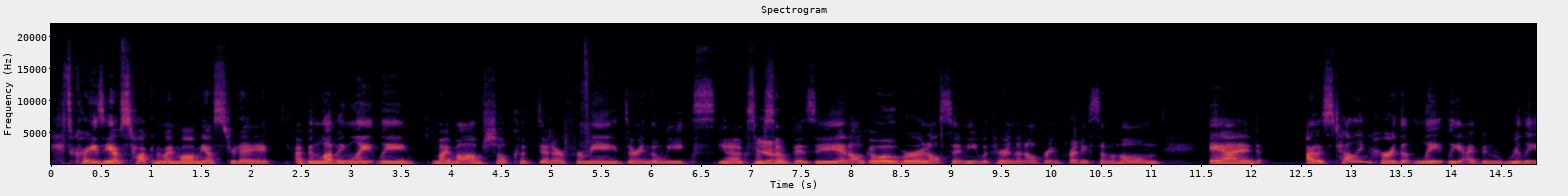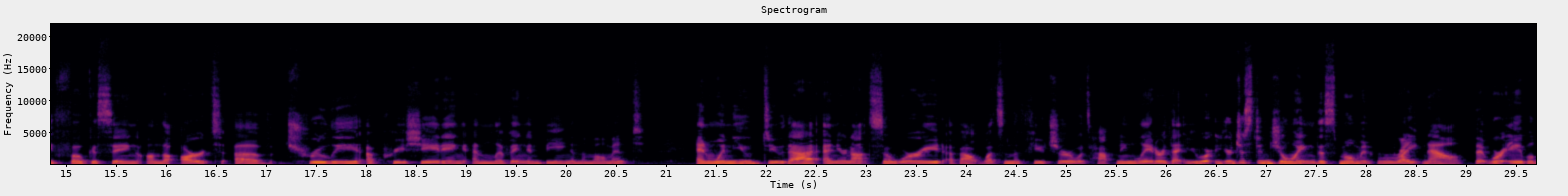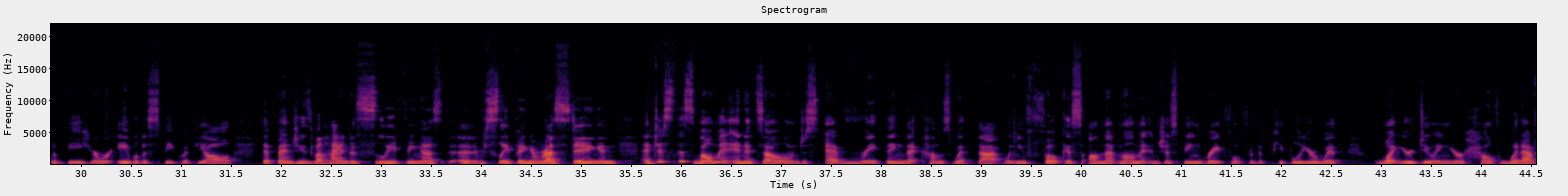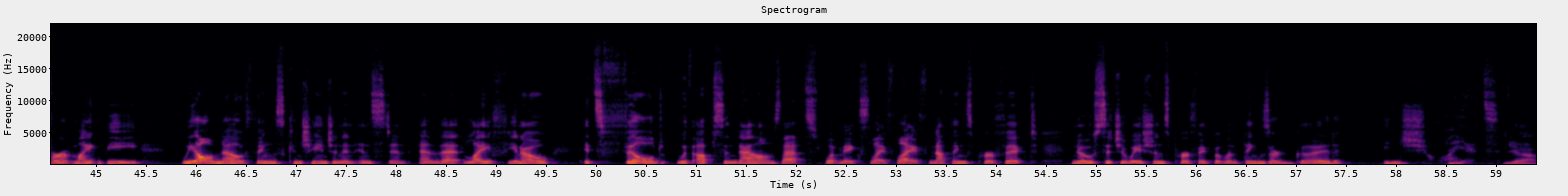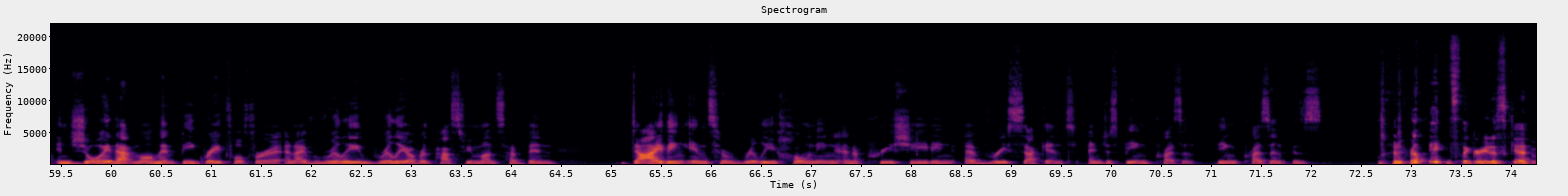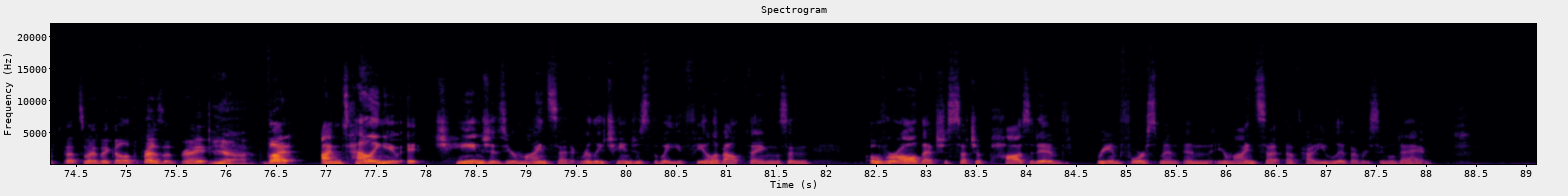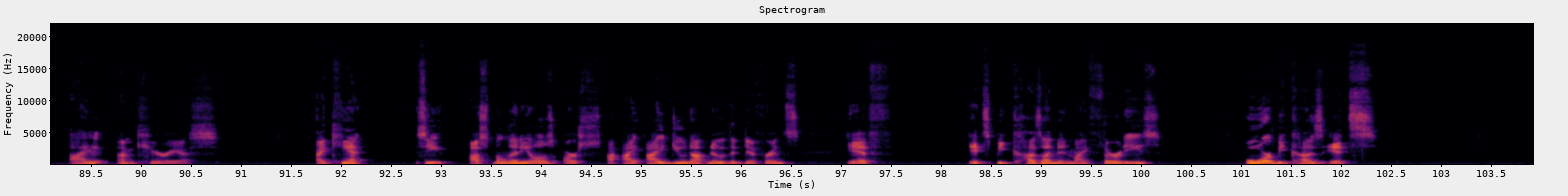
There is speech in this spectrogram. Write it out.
it's crazy. I was talking to my mom yesterday. I've been loving lately my mom she'll cook dinner for me during the weeks you know because we're Yeah. so busy and i'll go over and i'll sit and eat with her and then i'll bring freddie some home. And i was telling her that lately i've been really focusing on the art of truly appreciating and living and being in the moment And when you do that and you're not so worried about what's in the future, what's happening later, that you're you're just enjoying this moment right now, that we're able to be here, we're able to speak with y'all, that Benji's behind us sleeping us uh, sleeping and resting and and just this moment in its own, just everything that comes with that. When you focus on that moment and just being grateful for the people you're with, what you're doing, your health, whatever it might be, we all know things can change in an instant and that life, you know, it's filled with ups and downs. That's what makes life life. Nothing's perfect, no situation's perfect, but when things are good, enjoy it. Yeah. Enjoy that moment. Be grateful for it. And I've really really over the past few months have been diving into really honing and appreciating every second and just being present. Being present is literally it's the greatest gift. That's why they call it the present, right? Yeah. But I'm telling you, it changes your mindset. It really changes the way you feel about things. And overall, that's just such a positive reinforcement in your mindset of how you live every single day. I am curious. I can't see us millennials are I I do not know the difference if it's because I'm in my 30s or because it's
